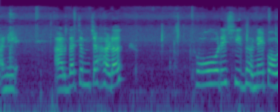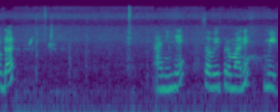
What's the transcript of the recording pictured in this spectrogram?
आणि अर्धा चमचा हळद थोडीशी धने पावडर आणि हे चवीप्रमाणे मीठ.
